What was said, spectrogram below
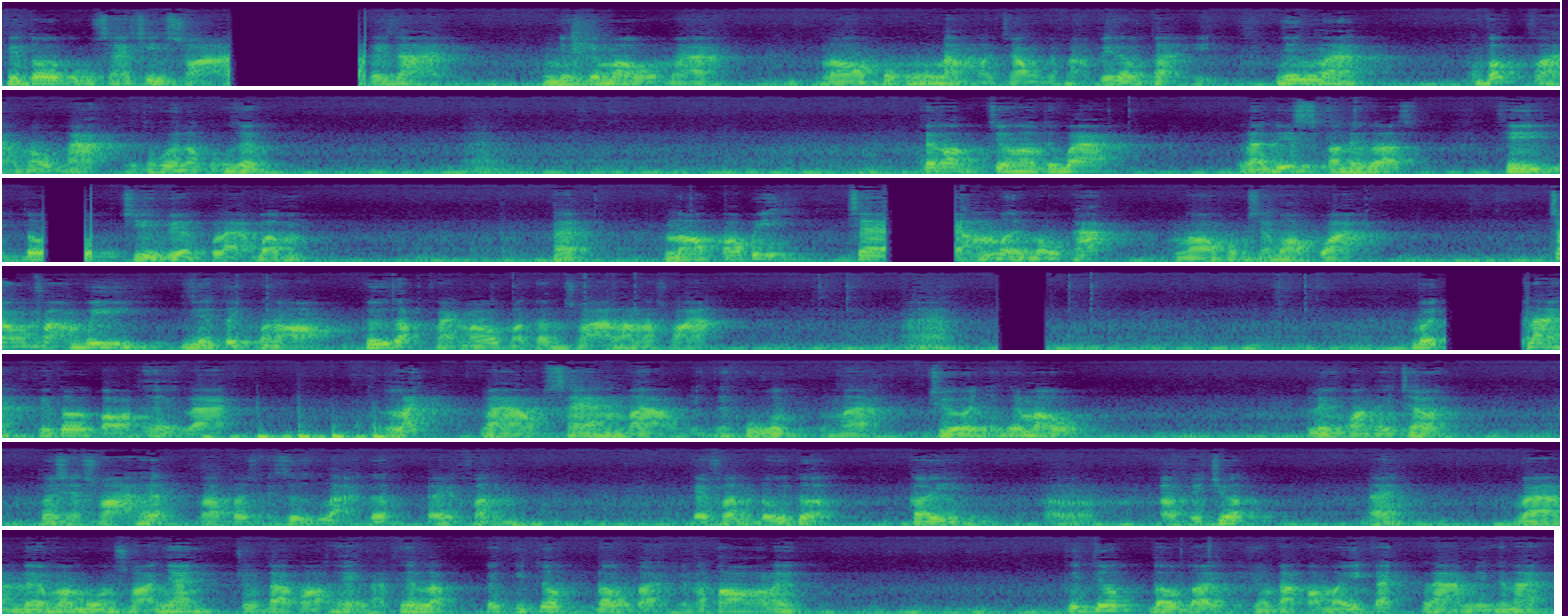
thì tôi cũng sẽ chỉ xóa cái giải những cái màu mà nó cũng nằm ở trong cái phạm vi đầu tẩy. Nhưng mà vấp phải màu khác thì thôi nó cũng dừng. Thế còn trường hợp thứ ba là discontiguous thì tôi chỉ việc là bấm. Đấy, nó có bị che chắn bởi màu khác, nó cũng sẽ bỏ qua trong phạm vi diện tích của nó, cứ gặp phải màu mà cần xóa là nó xóa. Đấy. với cái này thì tôi có thể là lách vào xem vào những cái khu vực mà chứa những cái màu liên quan tới trời. Tôi sẽ xóa hết và tôi sẽ giữ lại được cái phần cái phần đối tượng cây ở ở phía trước. Đấy. Và nếu mà muốn xóa nhanh, chúng ta có thể là thiết lập cái kích thước đầu tải cho nó to lên kích thước đầu tẩy thì chúng ta có mấy cách làm như thế này.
